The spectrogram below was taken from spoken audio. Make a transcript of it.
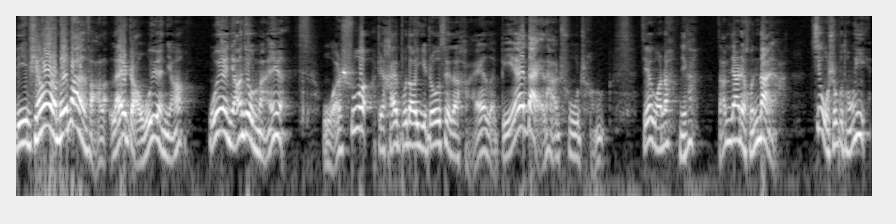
李瓶儿没办法了，来找吴月娘，吴月娘就埋怨我说：“这还不到一周岁的孩子，别带他出城。”结果呢，你看。咱们家这混蛋呀，就是不同意，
